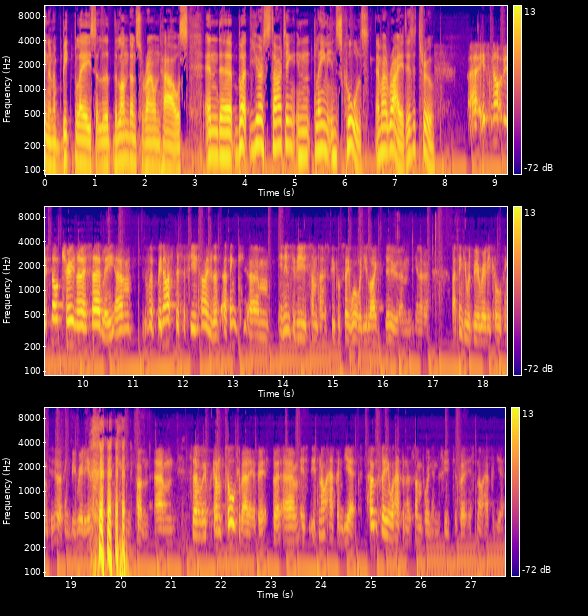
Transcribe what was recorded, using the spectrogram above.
in a big place, the London's Roundhouse, and uh, but you're starting in playing in schools. Am I right? Is it true? Uh, it's not. It's not true. No, sadly. Um, we've been asked this a few times. I, I think um, in interviews sometimes people say, "What would you like to do?" And you know, I think it would be a really cool thing to do. I think it'd be really interesting and fun. Um, so we've kind of talked about it a bit, but um, it's, it's not happened yet. Hopefully, it will happen at some point in the future, but it's not happened yet.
